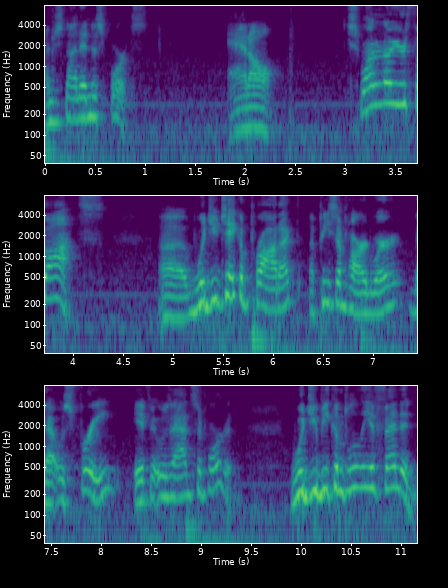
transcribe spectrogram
I'm just not into sports at all. Just want to know your thoughts. Uh, would you take a product, a piece of hardware that was free if it was ad supported? Would you be completely offended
